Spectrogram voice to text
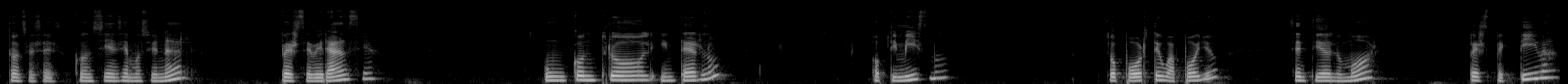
Entonces es conciencia emocional, perseverancia, un control interno, optimismo, soporte o apoyo, sentido del humor, perspectiva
